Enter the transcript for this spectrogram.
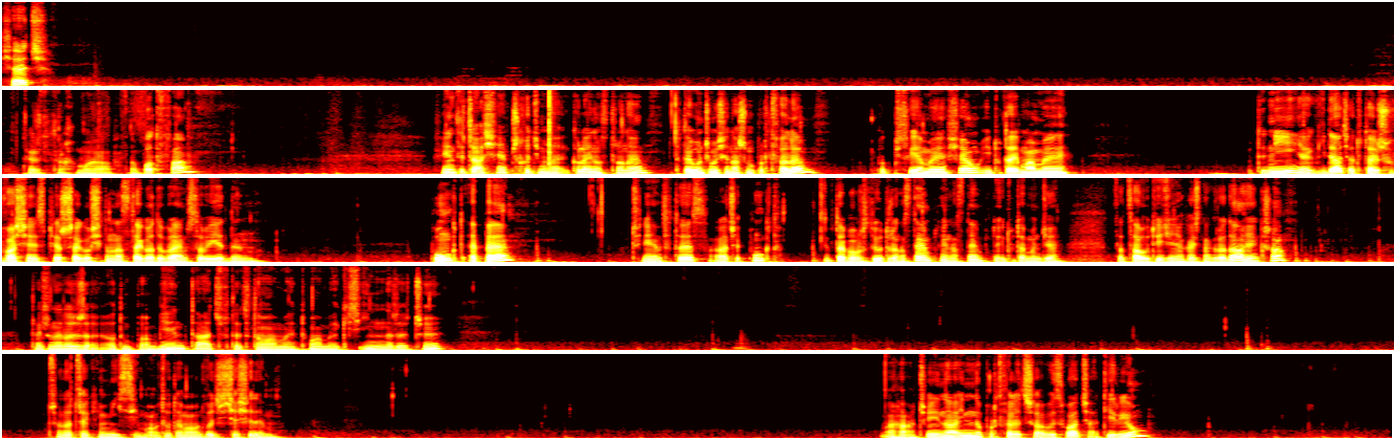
sieć. Także to trochę może na pewno potrwa. W międzyczasie przechodzimy na kolejną stronę. Tutaj łączymy się naszym portfelem, podpisujemy się i tutaj mamy dni, jak widać, a tutaj już właśnie z pierwszego 17 odebrałem sobie jeden punkt EP, czy nie wiem co to jest, raczej punkt. I tutaj po prostu jutro następny, następny i tutaj będzie za cały tydzień jakaś nagroda większa. Także należy o tym pamiętać. Tutaj co to mamy? Tu mamy jakieś inne rzeczy. Trzeba zobaczyć jakie misje mamy. Tutaj mamy 27. Aha, czyli na inne portfele trzeba wysłać Ethereum.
